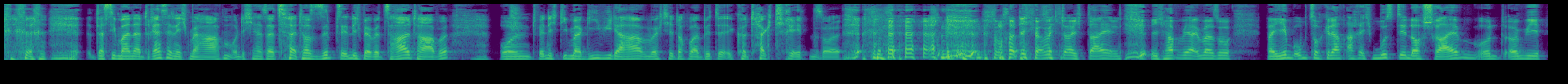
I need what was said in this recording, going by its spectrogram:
dass sie meine Adresse nicht mehr haben und ich ja seit 2017 nicht mehr bezahlt habe. Und wenn ich die Magie wieder haben möchte, doch mal bitte in Kontakt treten soll. Wollte ich mal mit euch teilen. Ich habe mir ja immer so bei jedem Umzug gedacht, ach, ich muss den noch schreiben und irgendwie,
